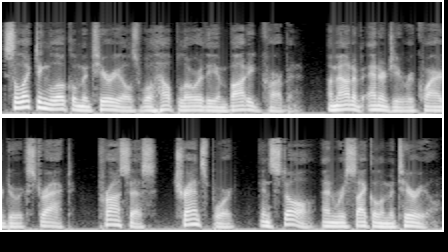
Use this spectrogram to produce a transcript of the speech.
Selecting local materials will help lower the embodied carbon, amount of energy required to extract, process, transport, install, and recycle a material.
